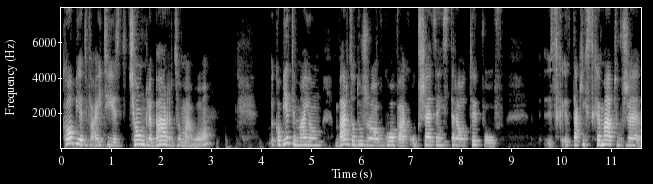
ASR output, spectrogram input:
kobiet w IT jest ciągle bardzo mało, kobiety mają bardzo dużo w głowach uprzedzeń, stereotypów, takich schematów, że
